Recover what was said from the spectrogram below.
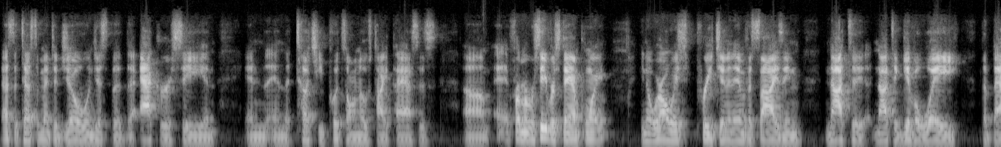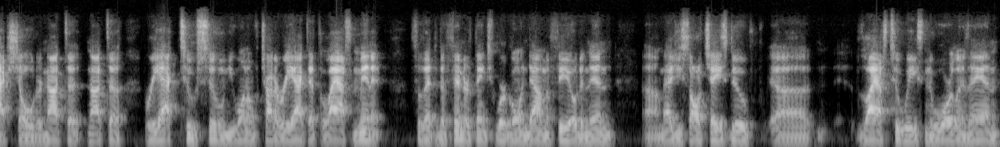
that's a testament to Joe and just the the accuracy and and and the touch he puts on those tight passes. Um, and from a receiver standpoint, you know, we're always preaching and emphasizing not to not to give away the back shoulder, not to not to react too soon. You want to try to react at the last minute so that the defender thinks we're going down the field, and then um, as you saw Chase do uh, last two weeks New Orleans and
